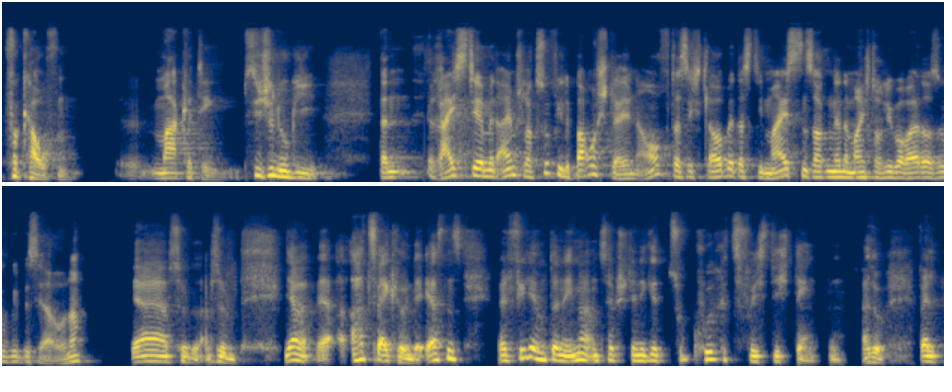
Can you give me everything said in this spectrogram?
Verkaufen, äh, Marketing, Psychologie, dann reißt du ja mit einem Schlag so viele Baustellen auf, dass ich glaube, dass die meisten sagen, ne, dann mache ich doch lieber weiter so wie bisher, oder? Ja, absolut, absolut. Ja, hat zwei Gründe. Erstens, weil viele Unternehmer und Selbstständige zu kurzfristig denken. Also, weil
